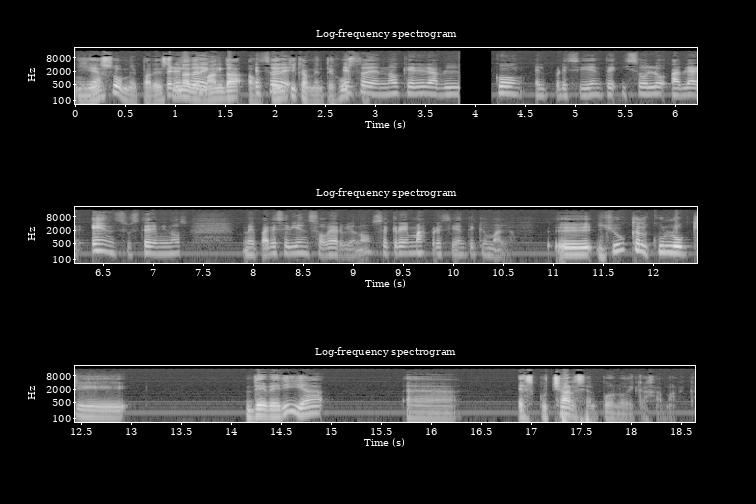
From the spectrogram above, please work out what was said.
Y Ya. eso me parece una eso de demanda eso de- auténticamente Eso justa. de no querer hablar con el presidente y solo hablar en sus términos me parece bien soberbio, ¿no? Se cree más presidente que Humala. Eh, yo calculo que debería ah, escucharse al pueblo de Cajamarca.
